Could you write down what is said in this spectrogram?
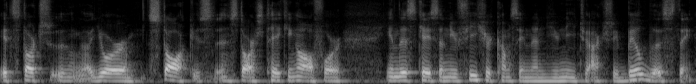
it starts uh, your stock is, starts taking off or in this case a new feature comes in and you need to actually build this thing.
